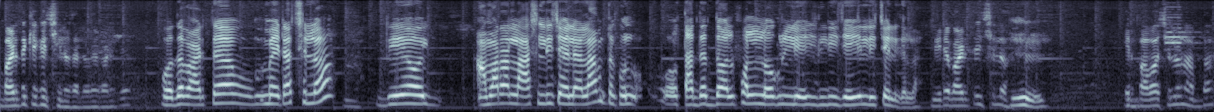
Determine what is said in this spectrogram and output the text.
বাড়িতে কে কে ছিল তাহলে ওদের বাড়িতে? ওদের বাড়িতে মেয়েটা ছিল দিয়ে ওই আমরা লাশ নিয়ে চলে এলাম তখন তাদের দল ফল লোক নিয়ে যেয়ে নিয়ে চলে গেল। মেয়েটা বাড়িতেই ছিল? হুম। এর বাবা ছিল না আব্বা?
